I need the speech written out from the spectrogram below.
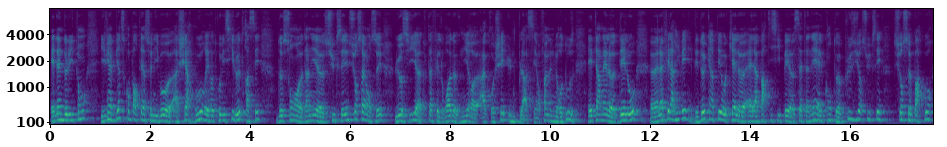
Eden de Liton, il vient bien se comporter à ce niveau à Cherbourg et retrouve ici le tracé de son euh, succès sur sa lancée. Lui aussi a tout à fait le droit de venir euh, accrocher une place. Et enfin, le numéro 12, Éternel Delo. Euh, elle a fait l'arrivée des deux quintés auxquels elle a participé cette année. Elle compte plusieurs succès sur ce parcours.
